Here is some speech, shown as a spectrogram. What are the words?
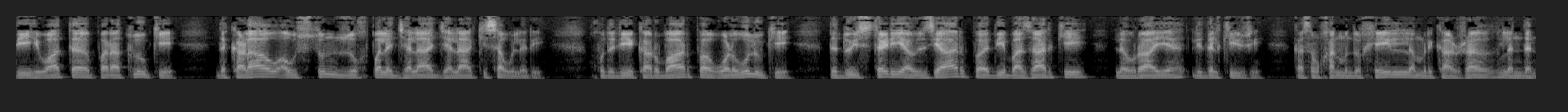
دې هېواد ته په راتلو کې د کړاو او ستونزو خپله جلا جلا کیسه ولري، خو د دې کاروبار په غوړولو کې د دوی ستړي او زیار په دې بازار کې له ورایه لیدل کېږي. قاسم خان مندوخېل، امریکا غږ، لندن.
